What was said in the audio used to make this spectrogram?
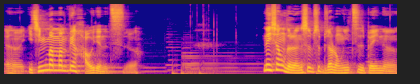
呃，已经慢慢变好一点的词了。内向的人是不是比较容易自卑呢？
